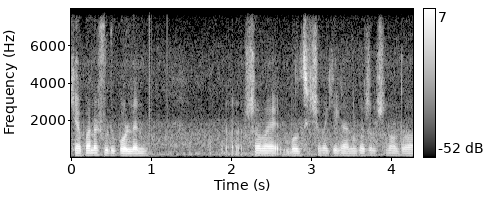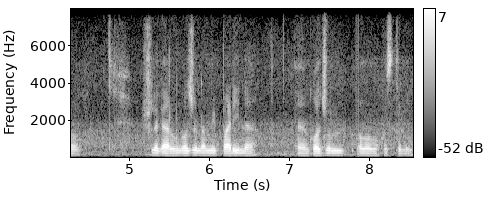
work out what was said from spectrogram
খেপানো শুরু করলেন। সবাই বলছি, সবাইকে গান গজল শোনা দেওয়া আসলে গান গজল আমি পারি না গজল আমার মুখস্থ নেই।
